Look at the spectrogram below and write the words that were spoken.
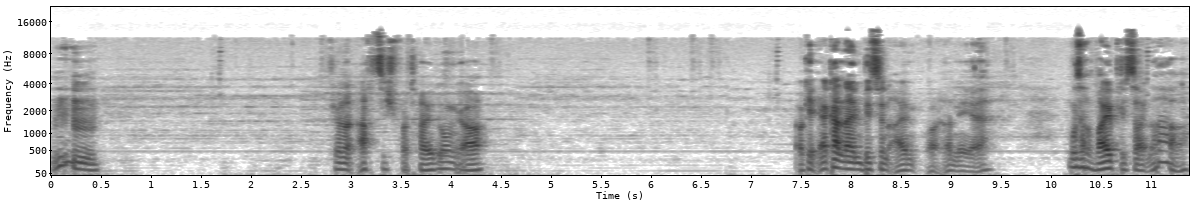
Hm. 480 Verteidigung, ja. Okay, er kann ein bisschen ein... Oh, nee, muss auch weiblich sein. Ah.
